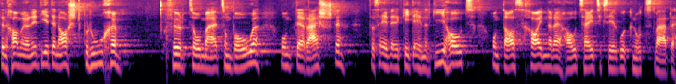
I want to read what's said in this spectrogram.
dann kann man ja nicht jeden Ast brauchen für zum, äh, zum Bauen und der Rest, das gibt Energieholz und das kann in einer Holzheizung sehr gut genutzt werden.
